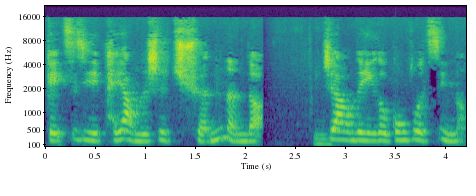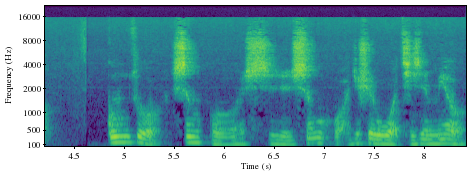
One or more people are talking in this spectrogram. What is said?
给自己培养的是全能的这样的一个工作技能。工作生活是生活，就是我其实没有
